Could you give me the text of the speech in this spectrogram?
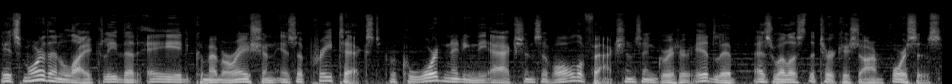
It's more than likely that Eid commemoration is a pretext for coordinating the actions of all the factions in Greater Idlib as well as the Turkish armed forces.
